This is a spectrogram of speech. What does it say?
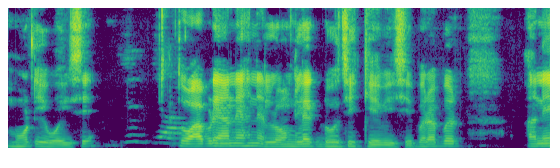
મોટી હોય છે. તો આપણે આને લોંગ લેગ ડોજી કેવી છે, બરાબર? અને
